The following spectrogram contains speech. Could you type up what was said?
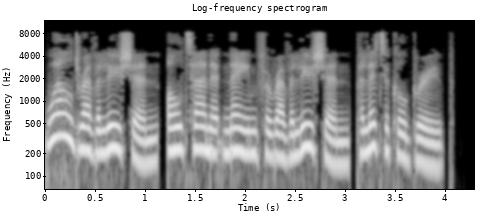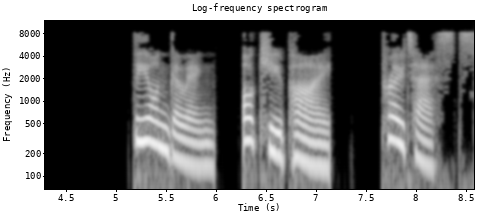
World Revolution, alternate name for Revolution political group. The ongoing Occupy protests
